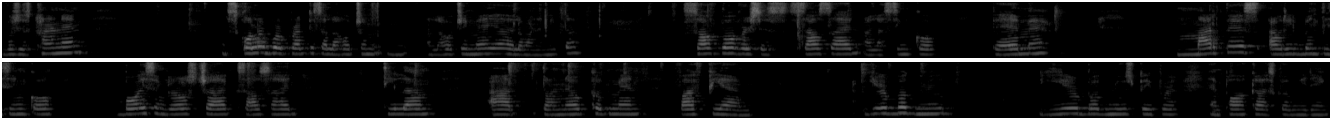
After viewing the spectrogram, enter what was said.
versus Kernan. Scholar Board Practice a las 8, a las 8 y media de la mañanita. Softball versus Southside a las 5 pm. Martes, abril 25, Boys and Girls Track, Southside, Tilam at Darnell Cookman, 5 p.m. Yearbook, new, yearbook Newspaper and Podcast Club Meeting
